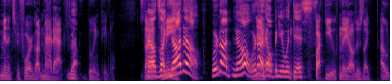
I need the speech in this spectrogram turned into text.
minutes before got mad at for Yep. booing people. It's Crowd's like, no, no, we're not. No, we're Yeah. not helping you with this. Fuck you. And they all just like pout,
